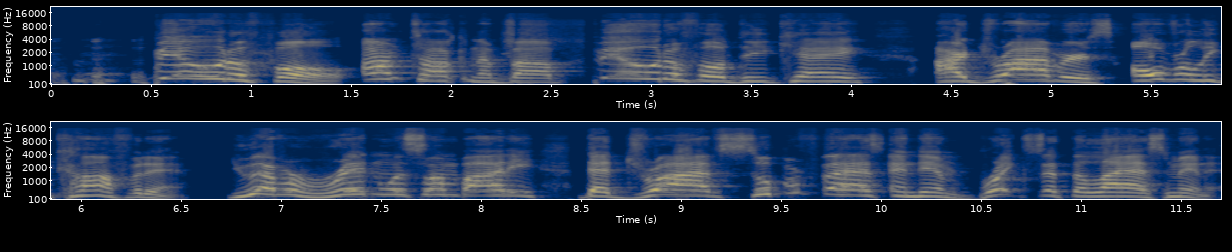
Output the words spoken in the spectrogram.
beautiful. I'm talking about beautiful, DK. Our driver's overly confident. You ever ridden with somebody that drives super fast and then brakes at the last minute?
